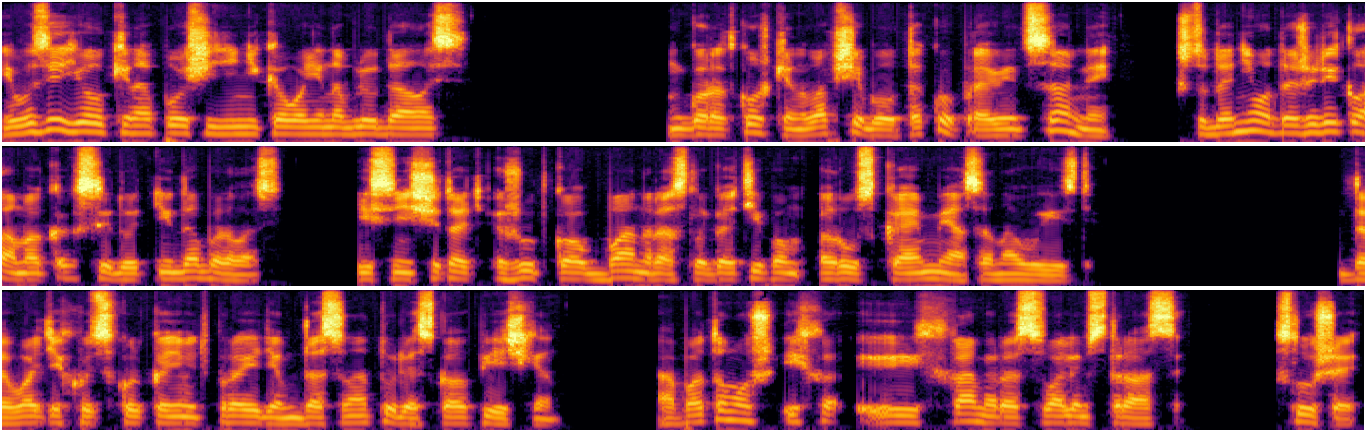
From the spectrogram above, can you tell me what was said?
И возле елки на площади никого не наблюдалось. Город Кошкин вообще был такой провинциальный, что до него даже реклама как следует не добралась, если не считать жуткого баннера с логотипом «Русское мясо» на выезде. «Давайте хоть сколько-нибудь проедем до санатория», — сказал Печкин, «а потом уж их, их хаммера свалим с трассы. Слушай,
